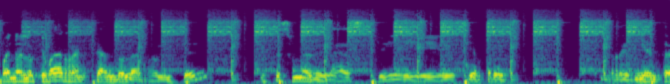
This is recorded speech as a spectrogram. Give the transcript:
Bueno, lo que va arrancando la rolita, esta es una de las que siempre revienta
